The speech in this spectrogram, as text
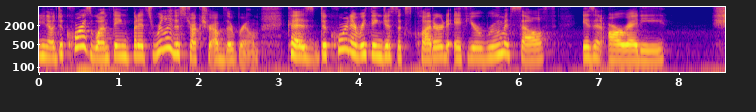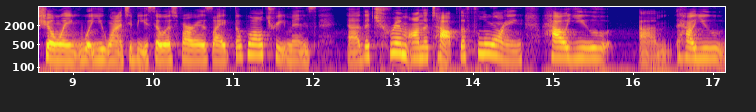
you know, decor is one thing, but it's really the structure of the room because decor and everything just looks cluttered if your room itself isn't already showing what you want it to be. So, as far as like the wall treatments, uh, the trim on the top, the flooring, how you um, how you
